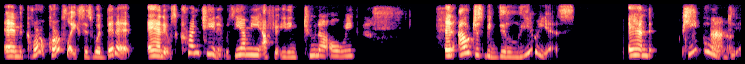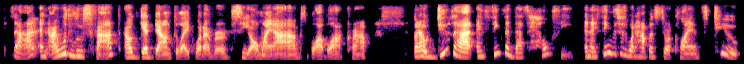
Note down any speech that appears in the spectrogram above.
and corn, cornflakes is what did it and it was crunchy and it was yummy after eating tuna all week. And I would just be delirious. And people do that, and I would lose fat. I would get down to like whatever, see all my abs, blah, blah crap. But I would do that and think that that's healthy. And I think this is what happens to our clients too.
